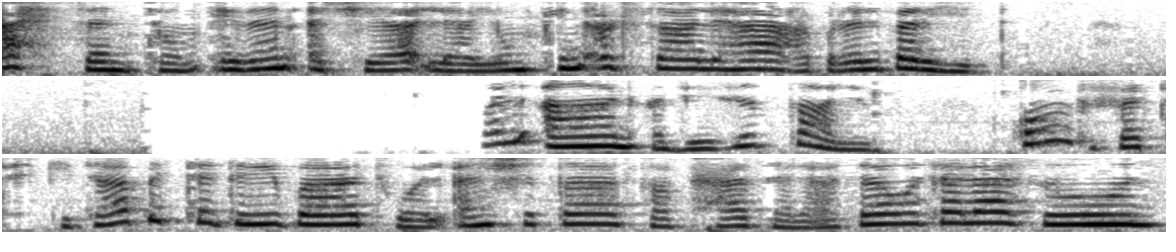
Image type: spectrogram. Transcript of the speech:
أحسنتم. إذا أشياء لا يمكن إرسالها عبر البريد. والآن عزيزي الطالب قم بفتح كتاب التدريبات والأنشطة صفحة 33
